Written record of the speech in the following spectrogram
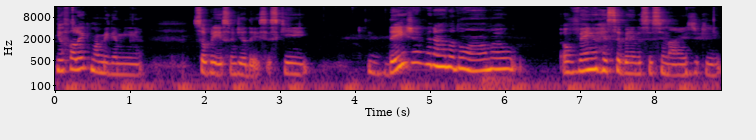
E eu falei com uma amiga minha sobre isso um dia desses, que desde a virada do ano eu, eu venho recebendo esses sinais de que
